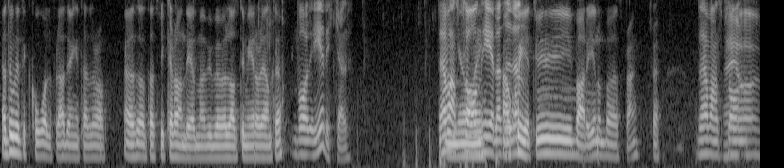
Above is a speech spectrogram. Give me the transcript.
Jag tog lite kol för det hade jag inget heller av. Jag sa att Rickard har en del men vi behöver väl alltid mer av det antar jag. Var är Rickard? Det här var hans Ingen plan aning. hela Han tiden. sket ju i vargen och bara sprang tror jag. Det här var hans Nej, plan jag,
